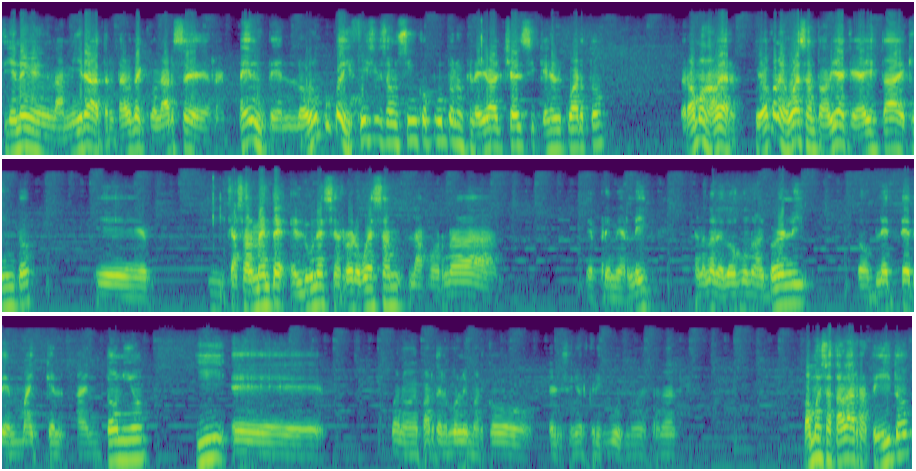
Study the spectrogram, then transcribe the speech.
tienen en la mira a tratar de colarse de repente. Lo un poco difícil son cinco puntos los que le lleva al Chelsea, que es el cuarto. Pero vamos a ver, cuidado con el West Ham todavía, que ahí está de quinto. Eh, y casualmente el lunes cerró el West Ham la jornada de Premier League, ganándole 2-1 al Burnley, doblete de Michael Antonio y eh, bueno, de parte del Burnley marcó el señor Chris Wood, ¿no? De penal. Vamos a esa tabla rapidito.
